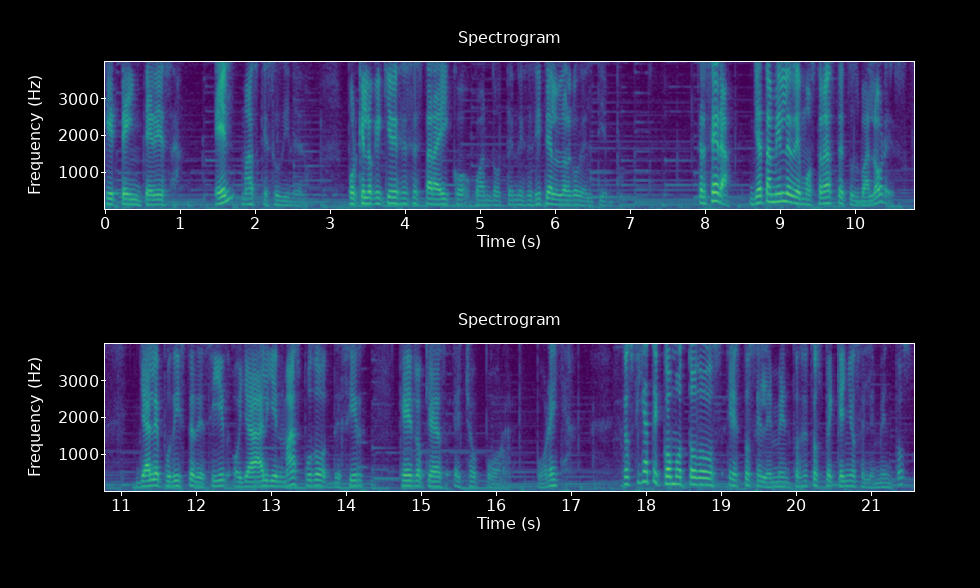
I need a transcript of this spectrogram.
que te interesa él más que su dinero. Porque lo que quieres es estar ahí cuando te necesite a lo largo del tiempo. Tercera, ya también le demostraste tus valores. Ya le pudiste decir o ya alguien más pudo decir qué es lo que has hecho por, por ella. Entonces fíjate cómo todos estos elementos, estos pequeños elementos,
